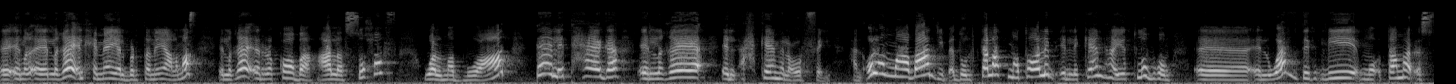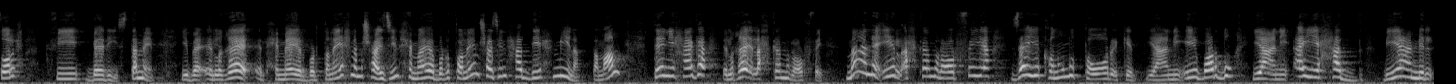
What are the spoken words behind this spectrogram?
الغ- إلغاء الحماية البريطانية على مصر إلغاء الرقابة على الصحف والمطبوعات. ثالث حاجة إلغاء الأحكام العرفية. هنقولهم مع بعض يبقى دول ثلاث مطالب اللي كان هيطلبهم آه، الوفد لمؤتمر الصلح في باريس. تمام. يبقى إلغاء الحماية البريطانية إحنا مش عايزين حماية بريطانية مش عايزين حد يحمينا. تمام؟ تاني حاجة إلغاء الأحكام العرفية. معنى إيه الأحكام العرفية؟ زي قانون الطوارئ كده. يعني إيه برضو؟ يعني أي حد بيعمل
